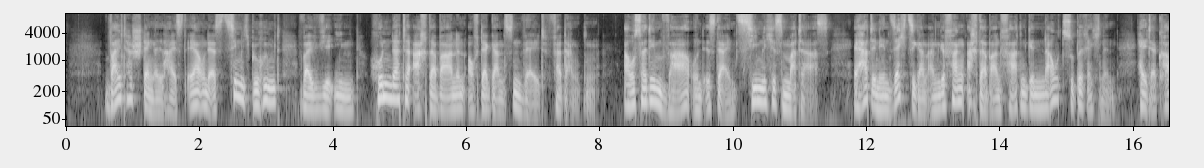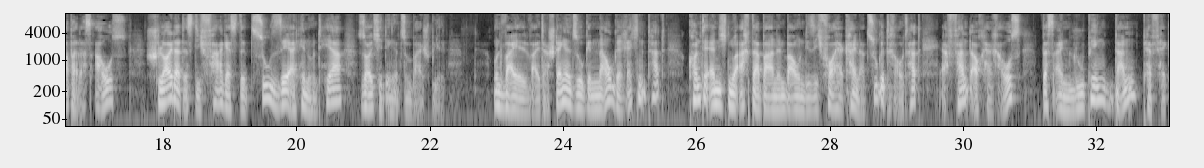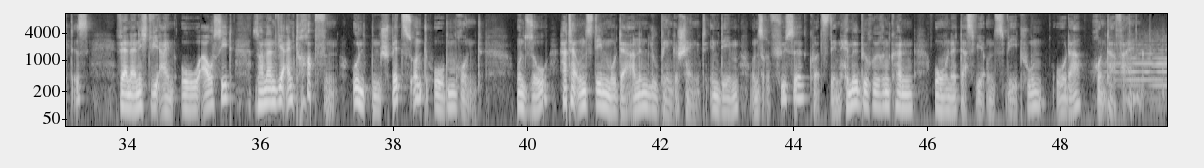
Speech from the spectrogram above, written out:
Walter Stengel heißt er und er ist ziemlich berühmt, weil wir ihm hunderte Achterbahnen auf der ganzen Welt verdanken. Außerdem war und ist er ein ziemliches Matheass. Er hat in den 60ern angefangen, Achterbahnfahrten genau zu berechnen. Hält der Körper das aus? Schleudert es die Fahrgäste zu sehr hin und her? Solche Dinge zum Beispiel. Und weil Walter Stengel so genau gerechnet hat, konnte er nicht nur Achterbahnen bauen, die sich vorher keiner zugetraut hat, er fand auch heraus, dass ein Looping dann perfekt ist, wenn er nicht wie ein O aussieht, sondern wie ein Tropfen, unten spitz und oben rund. Und so hat er uns den modernen Looping geschenkt, in dem unsere Füße kurz den Himmel berühren können, ohne dass wir uns wehtun oder runterfallen.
